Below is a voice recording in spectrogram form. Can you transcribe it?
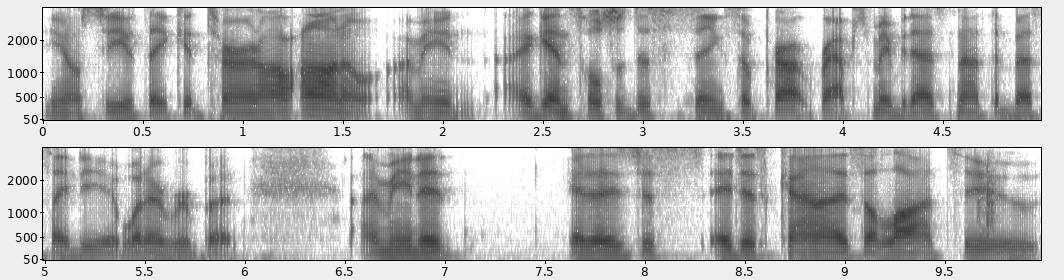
you know, see if they could turn off. I don't know. I mean, again, social distancing, so perhaps maybe that's not the best idea, whatever. But I mean, it, it is just, it just kind of is a lot to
